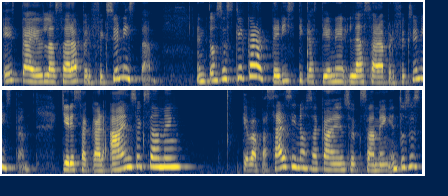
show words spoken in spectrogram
esta es la Sara perfeccionista. Entonces, ¿qué características tiene la Sara perfeccionista? ¿Quiere sacar A en su examen? ¿Qué va a pasar si no saca A en su examen? Entonces,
